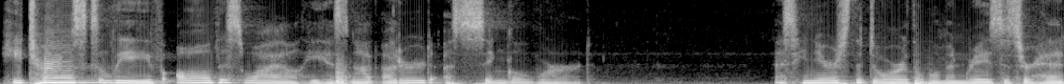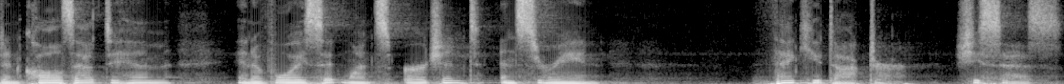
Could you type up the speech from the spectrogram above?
He turns to leave. All this while, he has not uttered a single word. As he nears the door, the woman raises her head and calls out to him in a voice at once urgent and serene. Thank you, doctor, she says,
